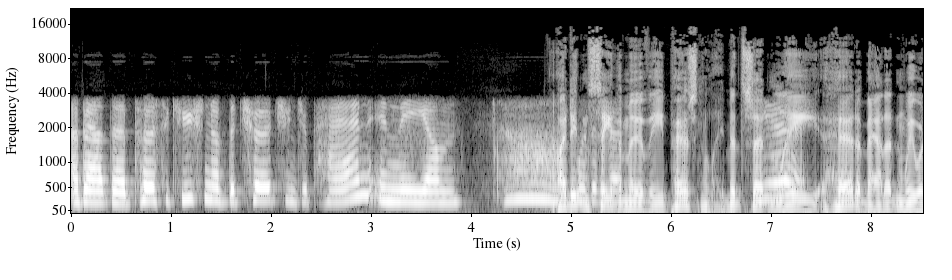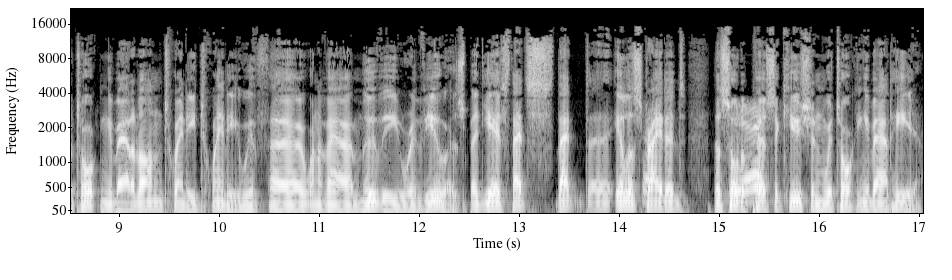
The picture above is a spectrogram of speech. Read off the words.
about the persecution of the church in Japan in the. Um, I didn't see the movie personally, but certainly heard about it, and we were talking about it on 2020 with uh, one of our movie reviewers. But yes, that's that uh, illustrated the sort of persecution we're talking about here.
